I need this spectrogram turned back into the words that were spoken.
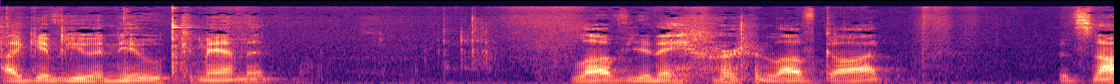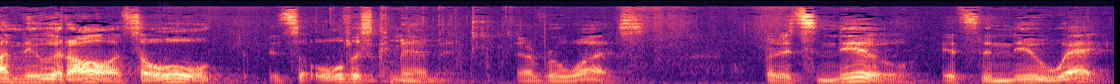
I give you a new commandment. Love your neighbor and love God. It's not new at all. It's old. It's the oldest commandment ever was. But it's new. It's the new way.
